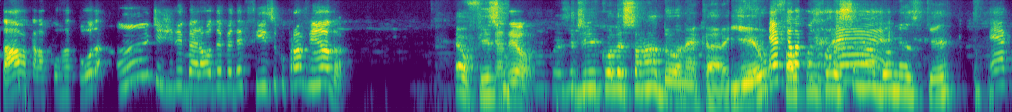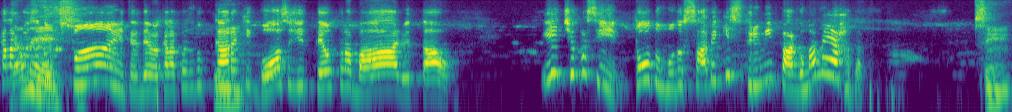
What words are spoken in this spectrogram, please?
tal, aquela porra toda, antes de liberar o DVD físico para venda. É, o físico Entendeu? é uma coisa de colecionador, né, cara? E eu é falo como colecionador é... mesmo, porque. É aquela realmente... coisa do fã, entendeu? Aquela coisa do cara Sim. que gosta de ter o trabalho e tal. E, tipo assim, todo mundo sabe que streaming paga uma merda. Sim.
